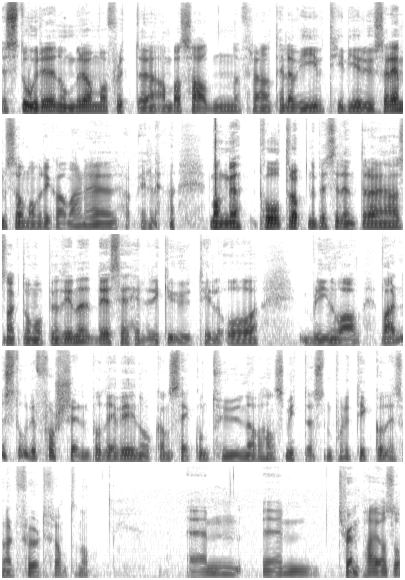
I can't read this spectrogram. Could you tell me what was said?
det store nummeret om å flytte ambassaden fra Tel Aviv til Jerusalem, som amerikanerne, vel, mange påtroppende presidenter har snakket om opp gjennom tidene, det ser heller ikke ut til å bli noe av. Hva er den store forskjellen på det vi nå kan se konturene av hans Midtøsten-politikk og det som har vært ført fram til nå? Um, um, Trump har jo også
